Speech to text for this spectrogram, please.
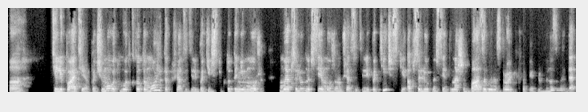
а, телепатия? Почему вот, вот кто-то может общаться телепатически, кто-то не может? Мы абсолютно все можем общаться телепатически, абсолютно все. Это наши базовые настройки, как я люблю называть, да?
